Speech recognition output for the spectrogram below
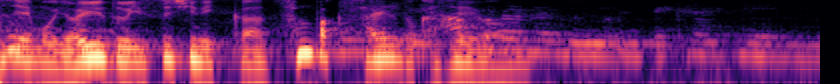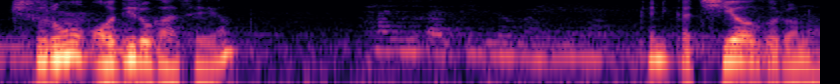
이제 뭐 여유도 있으시니까 3박 4일도 네, 가세요. 앞으로는 이제 그럴 계획입니다. 주로 어디로 가세요? 산과 들로 많이 가고. 그러니까. 지역으로는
